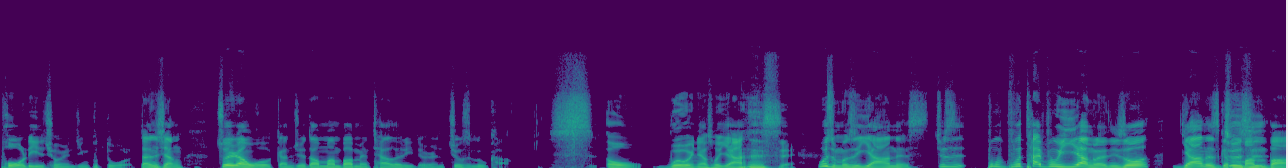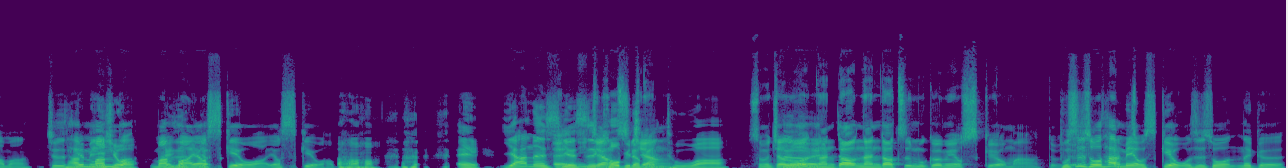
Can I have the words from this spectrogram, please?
魄力的球员已经不多了。但是嗯像最让我感觉到 Mamba mentality 的人就是卢卡。是哦，我以为你要说 Yanis 哎、为什么是 Yanis？就是不不太不一样了。你说 Yanis 跟就是 Mamba 吗？就是他没球 Mamba 还是 Mamba 要要 skill 啊，要 skill 好不好？哦，哎，Yanis 哎也是 Kobe 的门徒啊，什么叫做？难道难道字母哥没有 skill 吗？对不对？不是说他没有 skill，我是说那个，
